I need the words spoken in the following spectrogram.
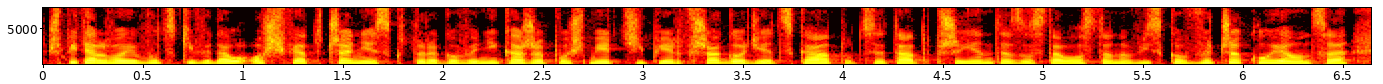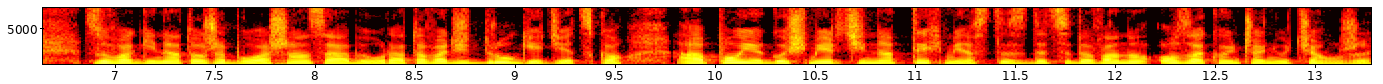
Szpital wojewódzki wydał oświadczenie z którego wynika, że po śmierci pierwszego dziecka, tu cytat, przyjęte zostało stanowisko wyczekujące z uwagi na to, że była szansa, aby uratować drugie dziecko, a po jego śmierci natychmiast zdecydowano o zakończeniu ciąży.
